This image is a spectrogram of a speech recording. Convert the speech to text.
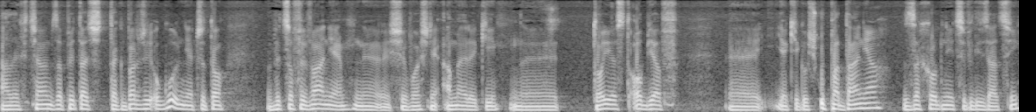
ale chciałem zapytać tak bardziej ogólnie, czy to wycofywanie się właśnie Ameryki to jest objaw jakiegoś upadania zachodniej cywilizacji?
